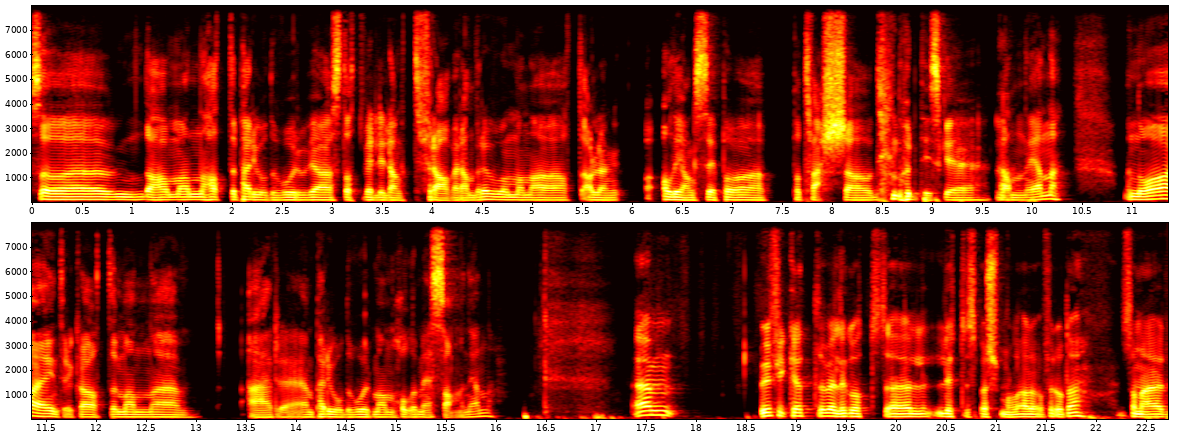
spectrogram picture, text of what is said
Så uh, da har man hatt perioder hvor vi har stått veldig langt fra hverandre, hvor man har hatt allianser på, på tvers av de nordiske landene igjen. Da. Men nå har jeg inntrykk av at man uh, er en periode hvor man holder mer sammen igjen. Da. Em, vi fikk et veldig godt eh, lyttespørsmål her, Frode, som, er,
